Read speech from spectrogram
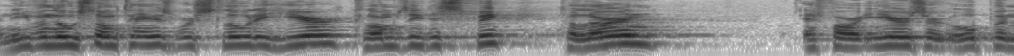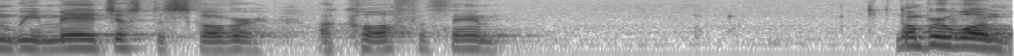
and even though sometimes we're slow to hear, clumsy to speak, to learn, if our ears are open, we may just discover a cough with them. Number one,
